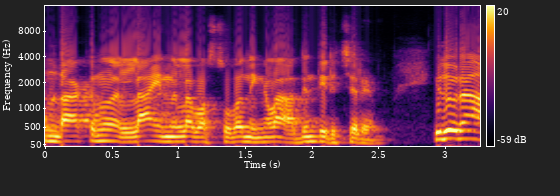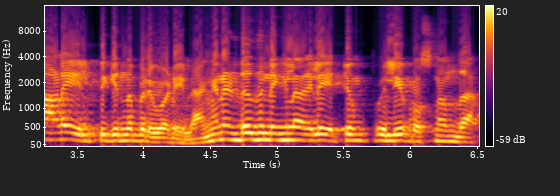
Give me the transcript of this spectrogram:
ഉണ്ടാക്കുന്നതല്ല എന്നുള്ള വസ്തുത നിങ്ങൾ ആദ്യം തിരിച്ചറിയണം. ഇത് ഒരാളെ ഏൽപ്പിക്കുന്ന പരിപാടിയല്ല. അങ്ങനെ ഉണ്ടെന്നുണ്ടെങ്കിൽ അതിലെ ഏറ്റവും വലിയ പ്രശ്നം എന്താ?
